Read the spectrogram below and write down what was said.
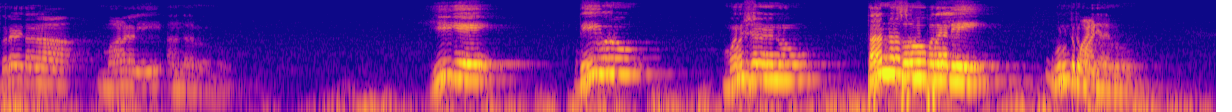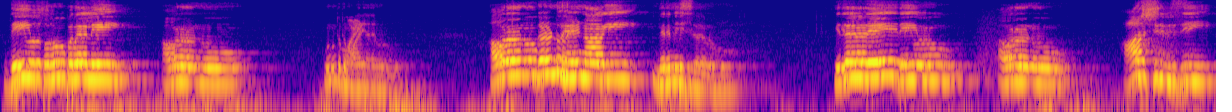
ದೊರೆತನ ಮಾಡಲಿ ಅಂದರು. ಹೀಗೆ ದೇವರು ಮನುಷ್ಯನನ್ನು ತನ್ನ ಸ್ವರೂಪದಲ್ಲಿ ಉಂಟು ಮಾಡಿದನು. ದೇವ ಸ್ವರೂಪದಲ್ಲಿ ಅವನನ್ನು ಉಂಟು ಮಾಡಿದನು. ಅವರನ್ನು ಗಂಡು ಹೆಣ್ಣಾಗಿ ನಿರ್ಮಿಸಿದನು. ಇದಲ್ಲದೆ ದೇವರು ಅವರನ್ನು ಆಶೀರ್ವಿಸಿ,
